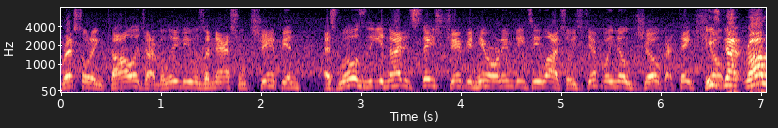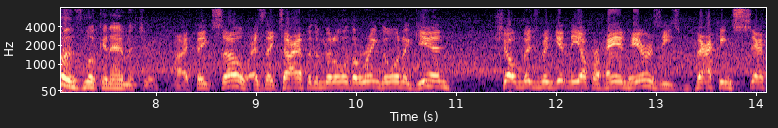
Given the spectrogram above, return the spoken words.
wrestled in college. I believe he was a national champion, as well as the United States champion here on MDT Live. So he's definitely no joke. I think he's got Rollins looking amateur. I think so. As they tie up in the middle of the ring, going again. Shelton Benjamin getting the upper hand here as he's backing Seth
